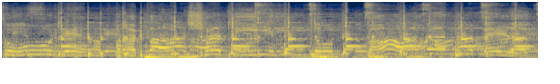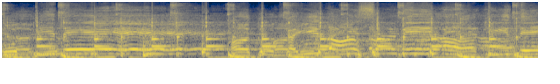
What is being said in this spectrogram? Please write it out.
ಸೂರ್ಯ ಪ್ರಕಾಶದಿಂದು ಕಾಲನ ಬೆಳಗುತ್ತಿದೆ. ಅದು ಕೈಲಾಸವೇ ಆಗಿದೆ.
